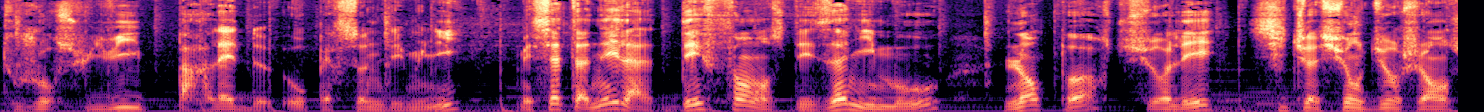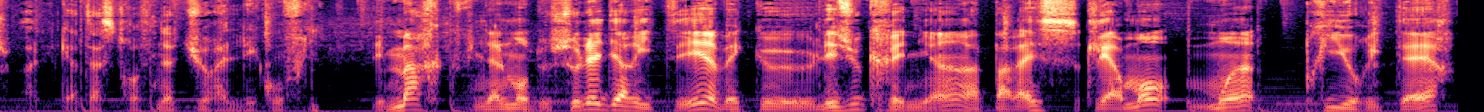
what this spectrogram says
toujours suivi par l'aide aux personnes démunies, mais cette année la défense des animaux l'emporte sur les situations d'urgence, les catastrophes naturelles, les conflits. Les marques finalement de solidarité avec euh, les Ukrainiens apparaissent clairement moins prioritaires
